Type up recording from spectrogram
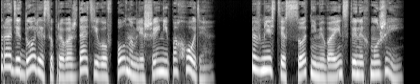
ради доли сопровождать его в полном лишении походе, вместе с сотнями воинственных мужей,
